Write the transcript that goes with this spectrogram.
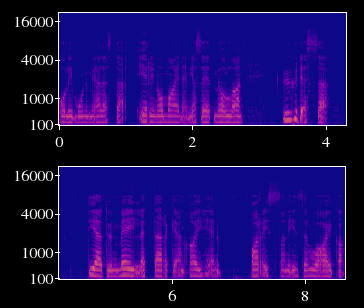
oli mun mielestä erinomainen ja se, että me ollaan yhdessä tietyn meille tärkeän aiheen parissa, niin se luo aika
